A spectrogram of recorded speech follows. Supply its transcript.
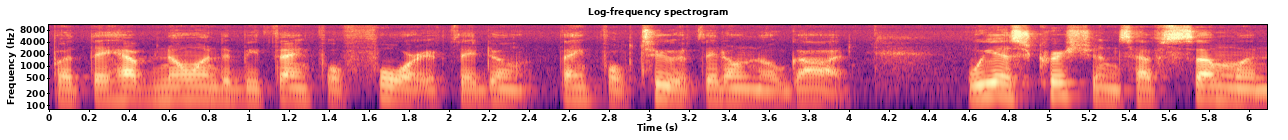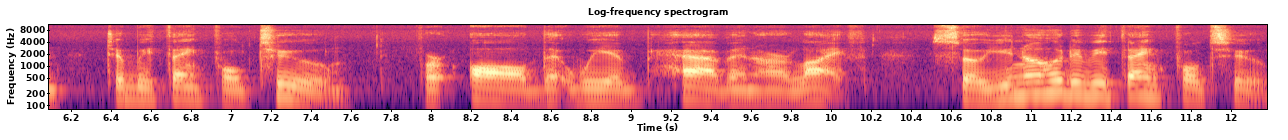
but they have no one to be thankful for if they don't thankful to if they don't know God. We as Christians have someone to be thankful to for all that we have in our life. So you know who to be thankful to.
